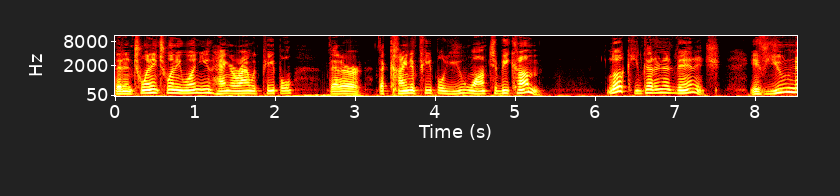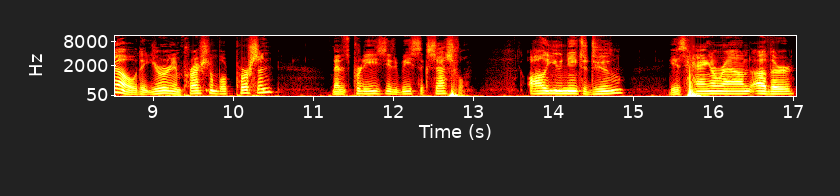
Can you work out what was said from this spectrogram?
that in 2021 you hang around with people that are the kind of people you want to become. Look, you've got an advantage. If you know that you're an impressionable person, then it's pretty easy to be successful. All you need to do is hang around other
